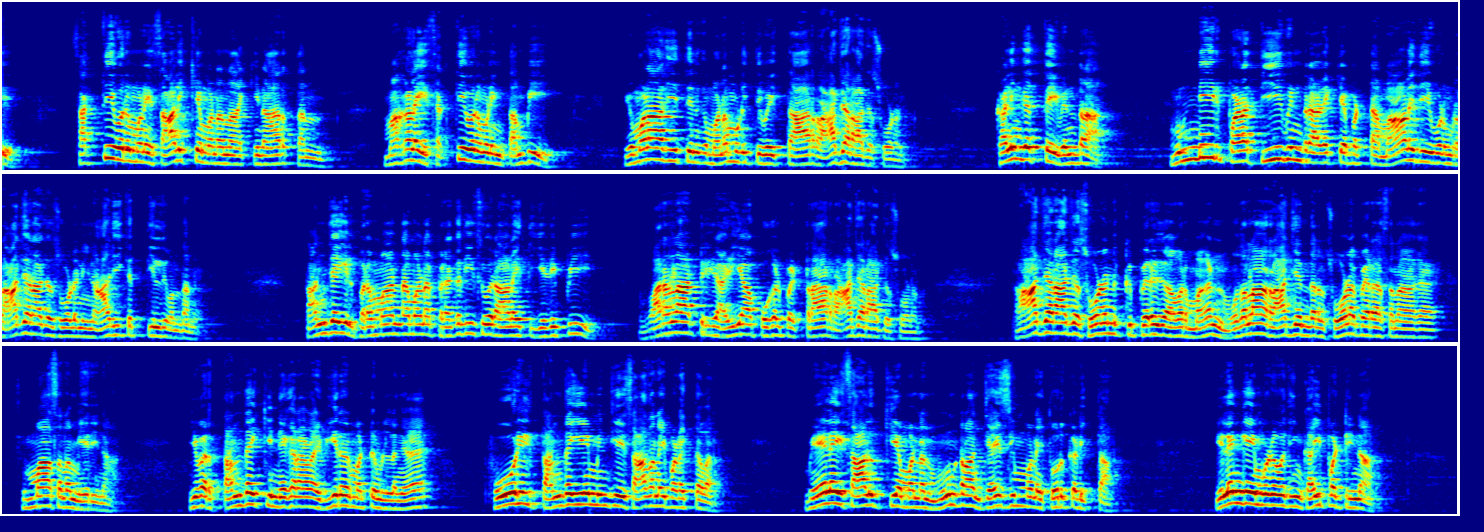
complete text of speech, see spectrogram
சக்திவர்மனை சாளுக்கிய மன்னனாக்கினார் தன் மகளை சக்திவர்மனின் தம்பி விமலாதித்யனுக்கு மணமுடித்து வைத்தார் ராஜராஜ சோழன். கலிங்கத்தை வென்றார். முன்னீர் பழ தீவென்று அழைக்கப்பட்ட மாலதீவுடன் ராஜராஜ சோழனின் ஆதிக்கத்தில் வந்தன. தஞ்சையில் பிரம்மாண்டமான பிரகதீஸ்வரர் ஆலயத்தை எழுப்பி வரலாற்றில் அழியா புகழ் பெற்றார் ராஜராஜ சோழன். ராஜராஜ சோழனுக்கு பிறகு அவர் மகன் முதலாம் ராஜேந்திரன் சோழ பேரரசனாக சிம்மாசனம் ஏறினார். இவர் தந்தைக்கு நிகரான வீரர் மட்டும் இல்லைங்க போரில் தந்தையே மிஞ்சிய சாதனை படைத்தவர். மேலை சாளுக்கிய மன்னன் மூன்றாம் ஜெயசிம்மனை தோற்கடித்தார். இலங்கை முழுவதையும் கைப்பற்றினார்.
